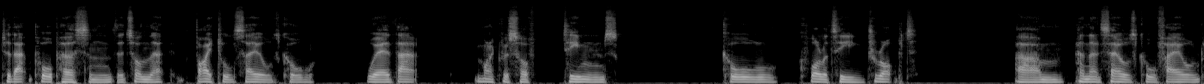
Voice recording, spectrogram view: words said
to that poor person that's on that vital sales call, where that Microsoft Teams call quality dropped, um, and that sales call failed.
